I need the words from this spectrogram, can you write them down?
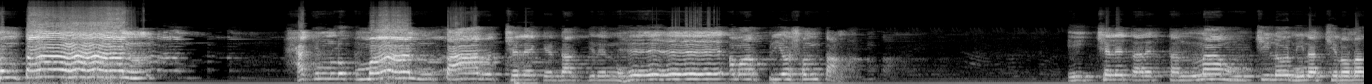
সন্তান, হাকিম লোকমান তার ছেলেকে ডাক দিলেন, হে আমার প্রিয় সন্তান, এই ছেলেটার একটা নাম ছিল, নিনা ছিল না।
